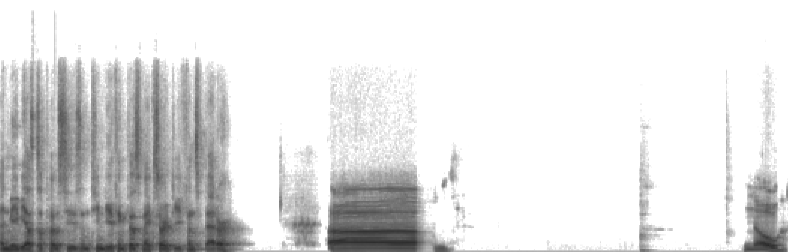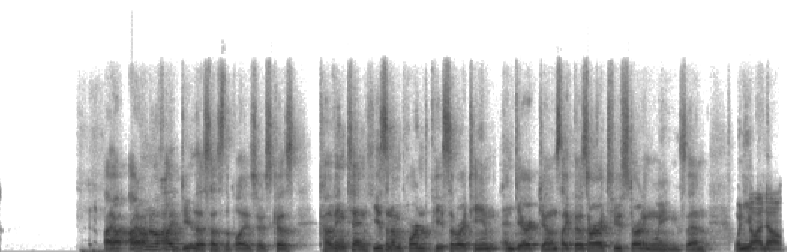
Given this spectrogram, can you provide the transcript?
and maybe as a postseason team? Do you think this makes our defense better? Um, no. I I don't know if uh, I'd do this as the Blazers because Covington, he's an important piece of our team, and Derrick Jones, like those are our two starting wings. And when you No, I know.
